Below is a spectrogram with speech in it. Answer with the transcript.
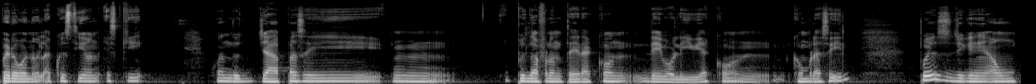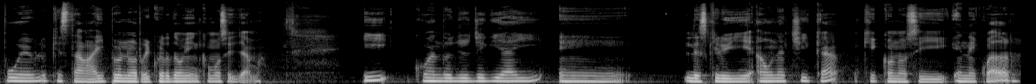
Pero bueno, la cuestión es que cuando ya pasé mm, pues la frontera con, de Bolivia con, con Brasil, pues llegué a un pueblo que estaba ahí, pero no recuerdo bien cómo se llama. Y cuando yo llegué ahí, eh, le escribí a una chica que conocí en Ecuador,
